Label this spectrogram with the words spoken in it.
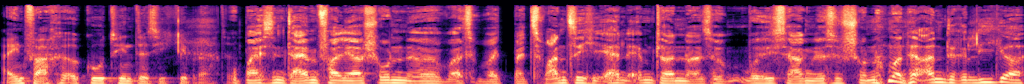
einfach äh, gut hinter sich gebracht hat. Wobei es in deinem Fall ja schon, äh, also bei, bei 20 Ehrenämtern, also muss ich sagen, das ist schon nochmal eine andere Liga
